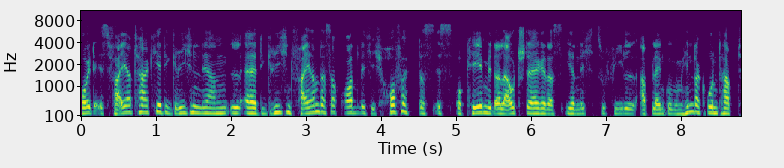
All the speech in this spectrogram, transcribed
Heute ist Feiertag hier. Die Griechen, äh, die Griechen feiern das auch ordentlich. Ich hoffe, das ist okay mit der Lautstärke, dass ihr nicht zu viel Ablenkung im Hintergrund habt.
